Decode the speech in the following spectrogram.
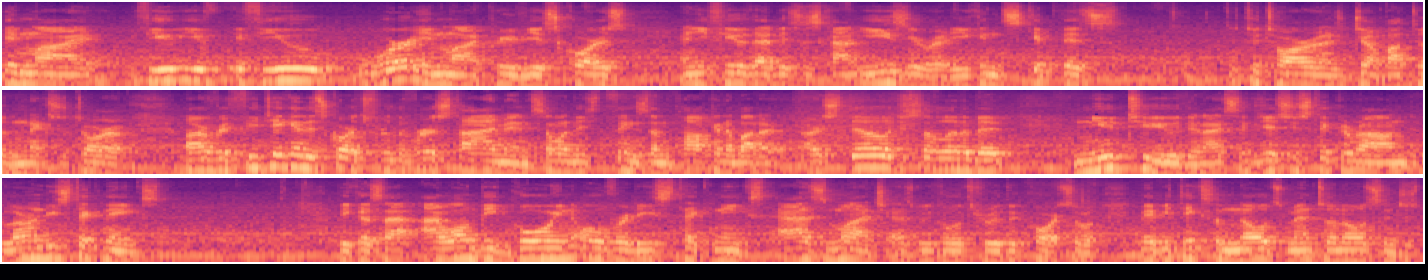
in my, if you, you if you were in my previous course and you feel that this is kind of easy already, you can skip this tutorial and jump on to the next tutorial. However, if you're taking this course for the first time and some of these things I'm talking about are, are still just a little bit new to you, then I suggest you stick around, learn these techniques, because I, I, won't be going over these techniques as much as we go through the course. So maybe take some notes, mental notes, and just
